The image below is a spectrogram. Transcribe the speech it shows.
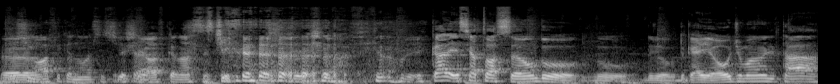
Deixa em off que eu não assisti. Deixa cara. eu que eu não assisti. Deixa em off que eu não vi. Cara, essa atuação do, do, do, do Gary Oldman, ele tá,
